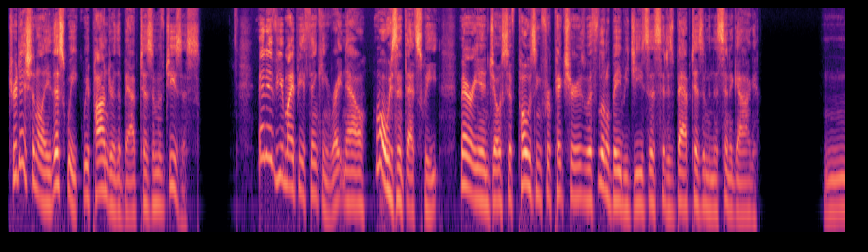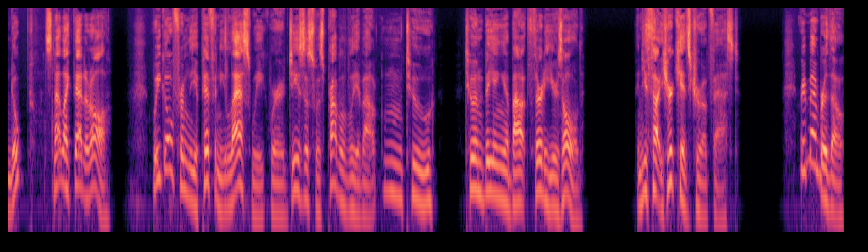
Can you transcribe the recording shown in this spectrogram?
Traditionally, this week we ponder the baptism of Jesus. Many of you might be thinking right now, oh, isn't that sweet? Mary and Joseph posing for pictures with little baby Jesus at his baptism in the synagogue. Nope, it's not like that at all. We go from the Epiphany last week, where Jesus was probably about mm, two, to him being about 30 years old. And you thought your kids grew up fast. Remember, though,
